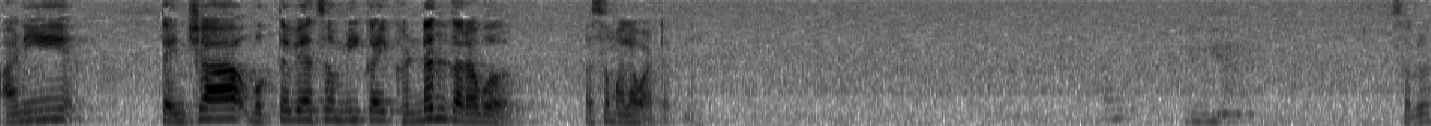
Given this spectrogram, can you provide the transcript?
आणि त्यांच्या वक्तव्याचं मी काही खंडन करावं असं मला वाटत नाही. सगळं?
